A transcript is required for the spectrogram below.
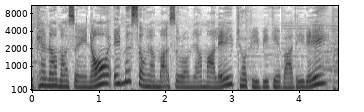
အခမ်းအနားမှာဆိုရင်တော့အိမ်မက်ဆောင်ရမှာအဆိုတော်များမှလည်းဖြောပြပေးခဲ့ပါသေးတယ်။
